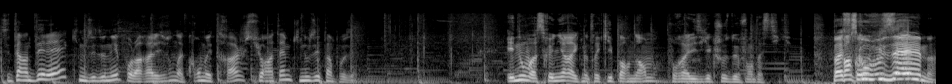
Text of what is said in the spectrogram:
c'est un délai qui nous est donné pour la réalisation d'un court-métrage sur un thème qui nous est imposé. Et nous on va se réunir avec notre équipe hors norme pour réaliser quelque chose de fantastique. Parce qu'on vous aime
